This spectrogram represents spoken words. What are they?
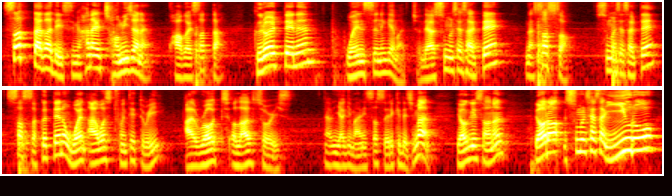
썼다가 돼 있으면 하나의 점이잖아요. 과거에 썼다. 그럴 때는 when 쓰는 게 맞죠. 내가 23살 때 나 썼어. 23살 때 썼어. 그때는 when I was 23, I wrote a lot of stories. 이야기 많이 썼어 이렇게 되지만 여기서는 여러 23살 이후로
